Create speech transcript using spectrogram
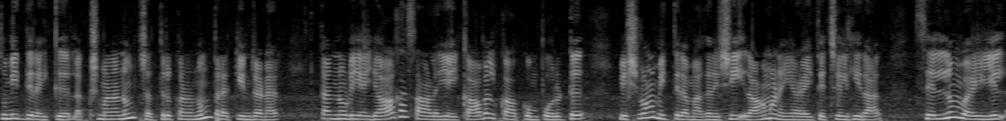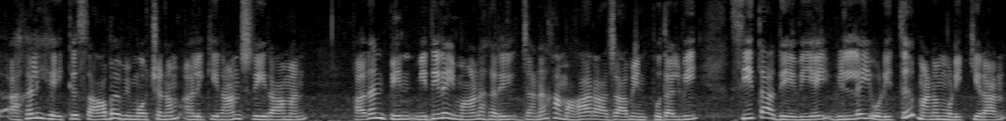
சுமித்திரைக்கு லக்ஷ்மணனும் சத்ருகனனும் பிறக்கின்றனர். தன்னுடைய யாகசாலையை காவல் காக்கும் பொருட்டு விஸ்வாமித்திர மகரிஷி ராமனை அழைத்துச் செல்கிறார். செல்லும் வழியில் அகலிகைக்கு சாப விமோச்சனம் அளிக்கிறான் ஸ்ரீராமன். அதன்பின் மிதிலை மாநகரில் ஜனக மகாராஜாவின் புதல்வி சீதாதேவியை வில்லை ஒடித்து மணம் முடிக்கிறான்.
